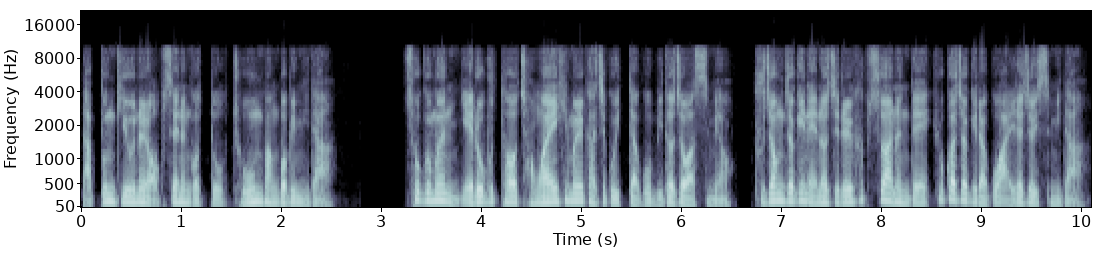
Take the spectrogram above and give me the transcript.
나쁜 기운을 없애는 것도 좋은 방법입니다. 소금은 예로부터 정화의 힘을 가지고 있다고 믿어져 왔으며 부정적인 에너지를 흡수하는 데 효과적이라고 알려져 있습니다.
